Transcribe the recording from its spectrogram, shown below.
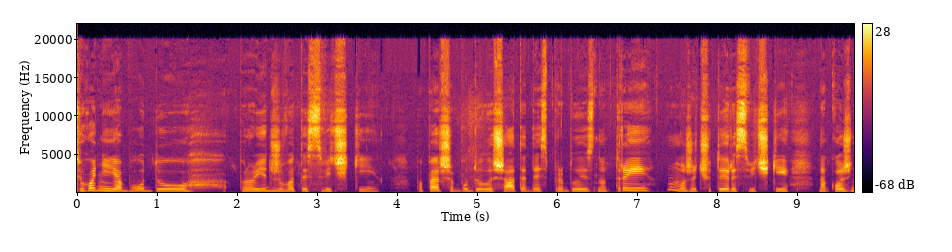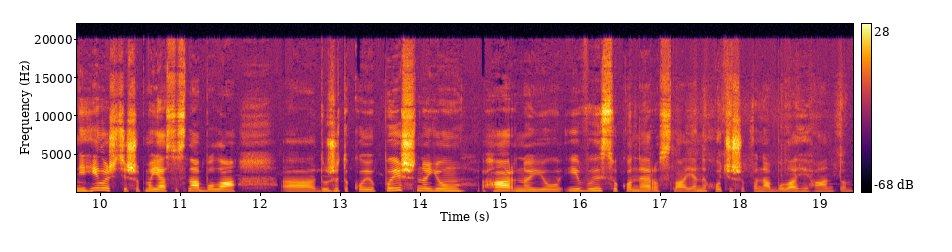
Сьогодні я буду проріджувати свічки. По-перше, буду лишати десь приблизно 3, ну, може 4 свічки на кожній гілочці, щоб моя сосна була е, дуже такою пишною, гарною і високо не росла. Я не хочу, щоб вона була гігантом.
